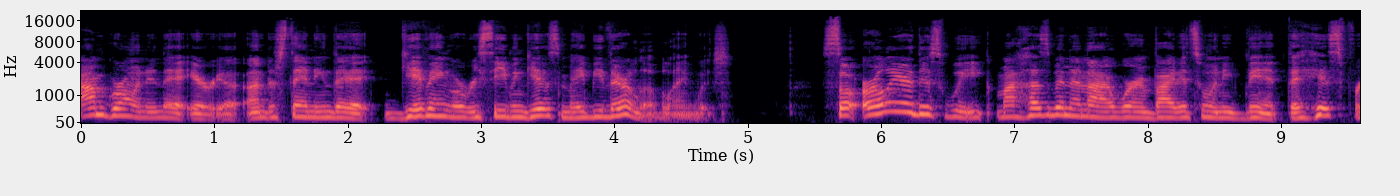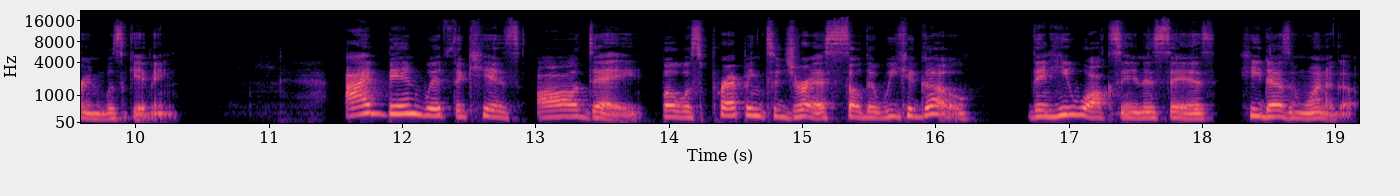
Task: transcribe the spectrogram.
I'm growing in that area, understanding that giving or receiving gifts may be their love language. So earlier this week, my husband and I were invited to an event that his friend was giving. I've been with the kids all day, but was prepping to dress so that we could go. Then he walks in and says he doesn't want to go.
